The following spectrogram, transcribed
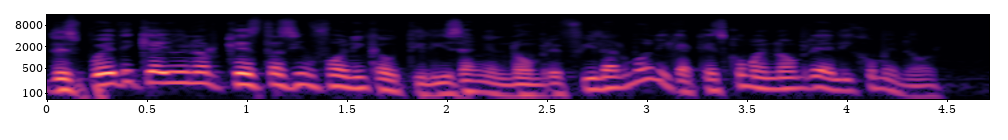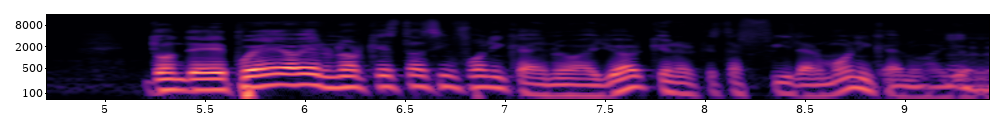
Después de que hay una orquesta sinfónica, utilizan el nombre filarmónica, que es como el nombre del hijo menor donde puede haber una orquesta sinfónica de Nueva York y una orquesta filarmónica de Nueva York.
